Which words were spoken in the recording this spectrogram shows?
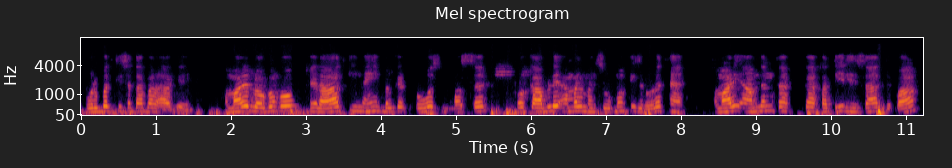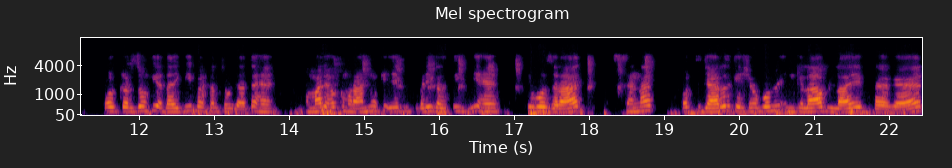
गुर्बत की सतह पर आ गए। हमारे लोगों को खैरात की नहीं बल्कि ठोस मसर और काबिल अमल मनसूबों की ज़रूरत है। हमारी आमदन का, का खतीर हिस्सा दिफा और कर्जों की अदायगी पर खर्च हो जाता है। हमारे हुक्मरानों की एक बड़ी गलती ये है कि वो ज़रात, सनत और तजारत के शोबों में इनकलाब लाए बगैर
